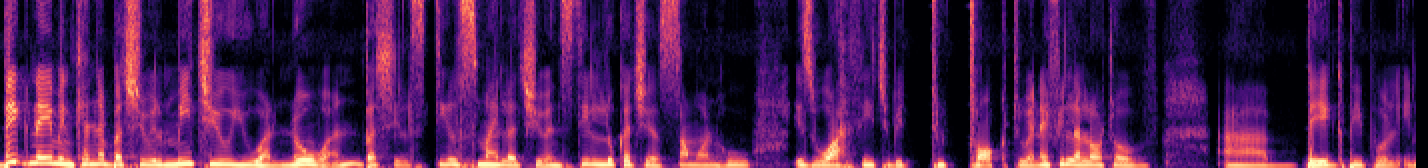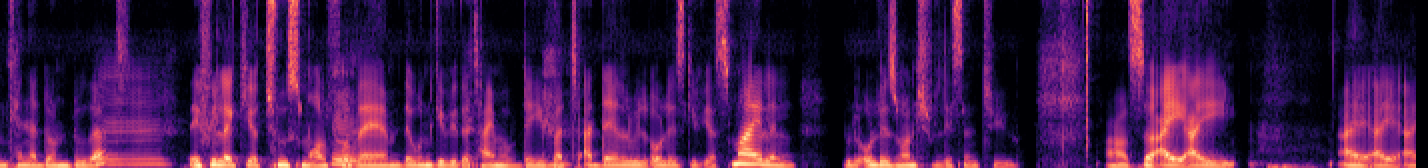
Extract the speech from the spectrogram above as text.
big name in Kenya, but she will meet you, you are no one, but she'll still smile at you and still look at you as someone who is worthy to be to talk to. And I feel a lot of uh, big people in Kenya don't do that Mm, they feel like you're too small for Mm. them they won't give you the time of day but adelle will always give you a smile and will always want to listen to you uh, so I, I i i i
